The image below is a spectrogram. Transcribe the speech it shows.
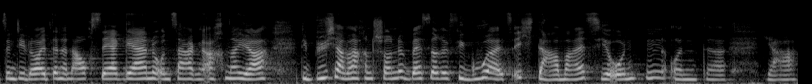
sind die Leute dann auch sehr gerne und sagen, ach na ja, die Bücher machen schon eine bessere Figur als ich damals hier unten. Und äh, ja,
